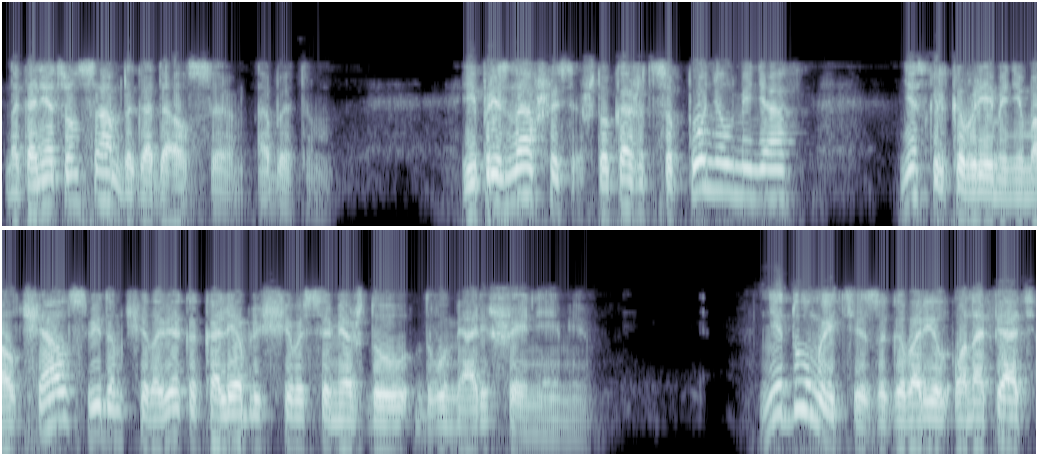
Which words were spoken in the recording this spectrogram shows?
Наконец он сам догадался об этом. И, признавшись, что, кажется, понял меня, несколько времени молчал с видом человека, колеблющегося между двумя решениями. «Не думайте», — заговорил он опять,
